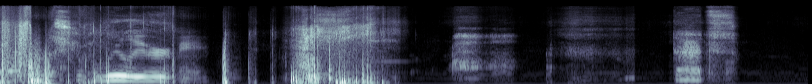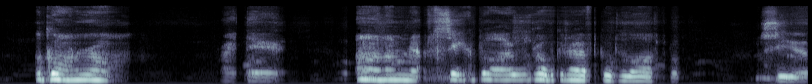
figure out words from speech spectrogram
that must really hurt, man. That's gone wrong. Um, I'm gonna have to say goodbye. We're probably gonna have to go to the hospital. See ya.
